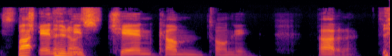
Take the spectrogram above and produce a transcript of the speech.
He's But Chan, who knows? He's Chan come tonging. I don't know.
